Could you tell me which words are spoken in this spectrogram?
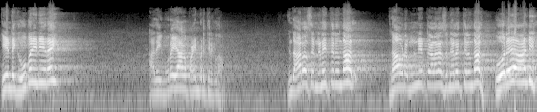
இன்றைக்கு உபரி நீரை அதை முறையாக பயன்படுத்தியிருக்கலாம். இந்த அரசு நினைத்திருந்தால் திராவிட முன்னேற்ற கழக அரசு நினைத்திருந்தால் ஒரே ஆண்டில்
